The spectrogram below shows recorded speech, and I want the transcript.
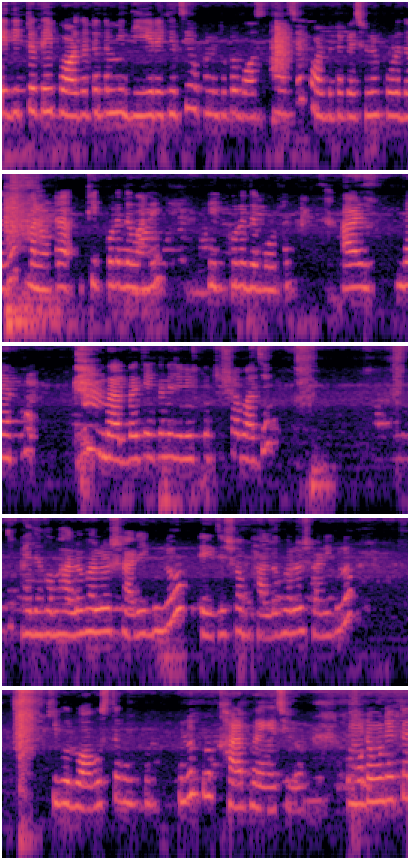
এই দিকটাতে এই পর্দাটাতে আমি দিয়ে রেখেছি ওখানে দুটো বস্তা আছে পর্দাটা পেছনে করে দেবো মানে ওটা ঠিক করে দেওয়া নেই ঠিক করে দেবো ওটা। আর দেখো বাদ বাকি এখানে জিনিসপত্র সব আছে। এই দেখো ভালো ভালো শাড়িগুলো, এই যে সব ভালো ভালো শাড়িগুলো, কি বলব, অবস্থাগুলো পুরো খারাপ হয়ে গেছিল। মোটামুটি একটা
